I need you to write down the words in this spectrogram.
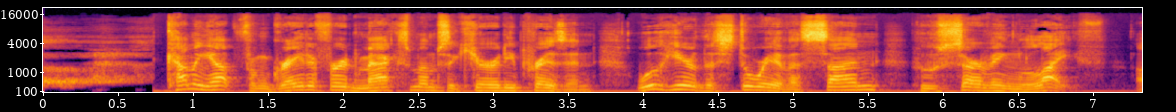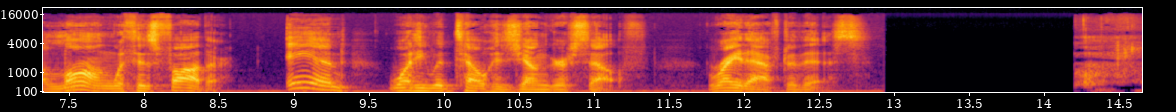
Coming up from Graterford Maximum Security Prison, we'll hear the story of a son who's serving life along with his father and what he would tell his younger self. Right after this.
